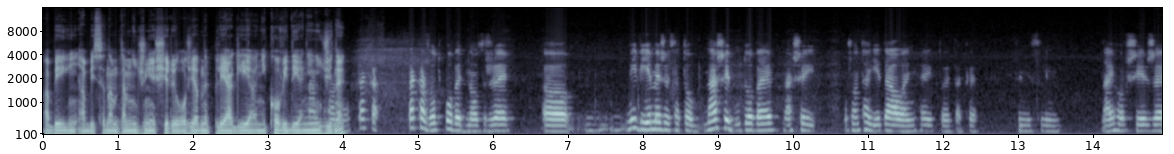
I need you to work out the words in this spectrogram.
aby, aby sa nám tam nič nešírilo, žiadne pliagy, ani covidy, ani nič iné. Taká, taká zodpovednosť, že uh, my vieme, že sa to v našej budove, našej, už len tá jedáleň, hej, to je také, si myslím, najhoršie, že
